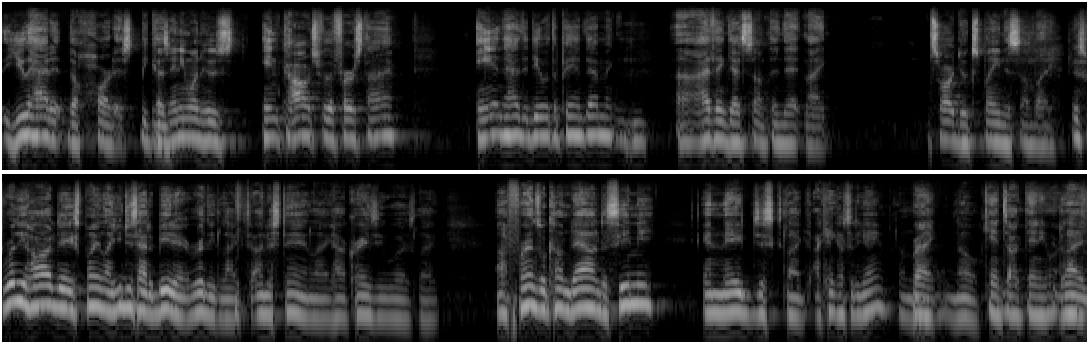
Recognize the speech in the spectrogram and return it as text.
you had it the hardest because mm-hmm. anyone who's in college for the first time and had to deal with the pandemic, mm-hmm. uh, I think that's something that like it's hard to explain to somebody. it's really hard to explain. Like you just had to be there, really, like to understand like how crazy it was. Like my friends would come down to see me, and they just like, I can't come to the game. I'm like, Right. no. Can't talk to anyone. Like-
